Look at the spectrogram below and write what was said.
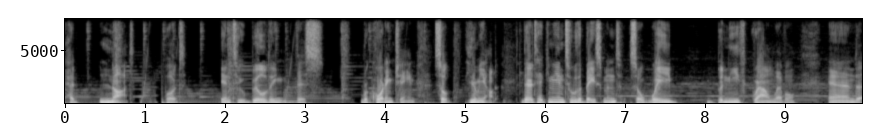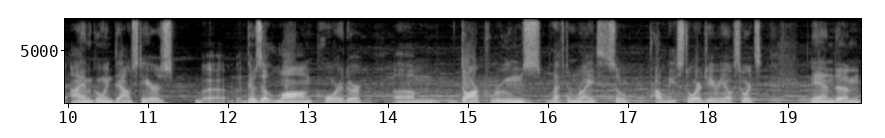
had not put into building this recording chain. So hear me out. They're taking me into the basement, so way beneath ground level, and I am going downstairs. Uh, there's a long corridor um, dark rooms left and right, so probably a storage area of sorts. And um,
